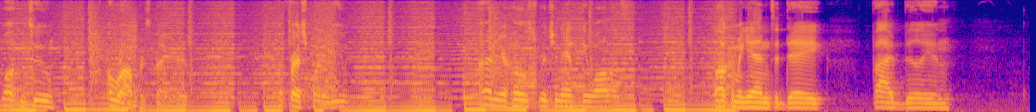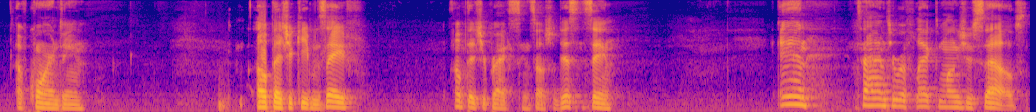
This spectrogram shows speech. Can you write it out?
Welcome to A Raw Perspective, a fresh point of view. I'm your host, Richard Anthony Wallace. Welcome again to day 5 billion of quarantine. Hope that you're keeping safe. Hope that you're practicing social distancing. And time to reflect amongst yourselves.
